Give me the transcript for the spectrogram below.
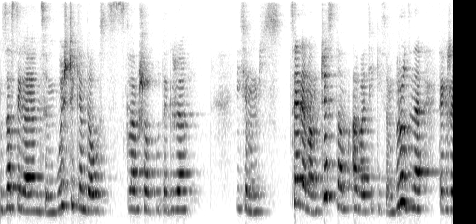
zastygającym błyszczykiem do ust z Glam Shopu, także widzicie, mam cerę mam czystą, a waciki są brudne, także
